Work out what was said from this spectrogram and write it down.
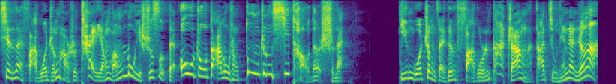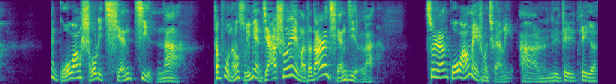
现在法国正好是太阳王路易十四在欧洲大陆上东征西讨的时代，英国正在跟法国人打仗啊，打九年战争啊。那国王手里钱紧呐，他不能随便加税嘛，他当然钱紧了。虽然国王没什么权利啊，这这这个，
